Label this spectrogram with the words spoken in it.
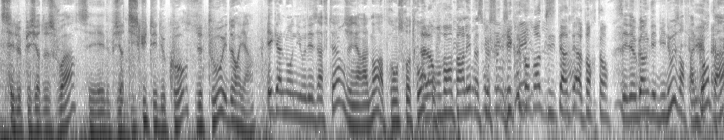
c'est le plaisir de se voir, c'est le plaisir de discuter de courses, de tout et de rien. Également au niveau des afters, généralement, après on se retrouve. Alors on va en parler parce que j'ai cru comprendre que c'était important. C'est le gang des binous en fin de compte. Hein.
